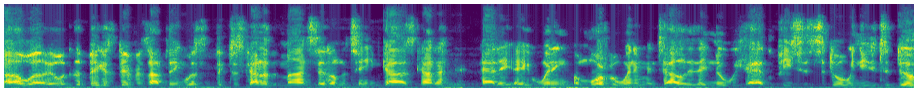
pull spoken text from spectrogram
Oh well, it, the biggest difference I think was the, just kind of the mindset on the team. Guys kind of had a, a winning, a more of a winning mentality. They knew we had the pieces to do what we needed to do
